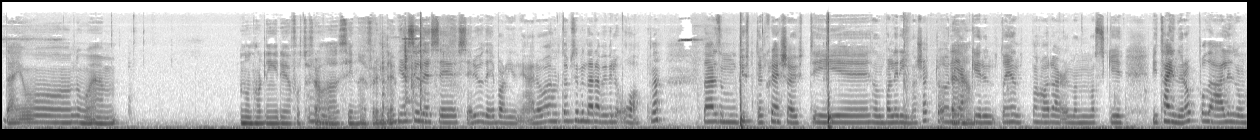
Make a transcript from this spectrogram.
Det er jo noe Noen holdninger de har fått fra mm. sine foreldre. Jeg ser jo det, ser, ser jo det i barnehagen jeg er òg, men der er vi veldig åpne. Det er liksom Guttene kler seg ut i sånn ballerinaskjørt og leker rundt, og jentene har Ironman-masker. Vi tegner opp, og det er liksom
